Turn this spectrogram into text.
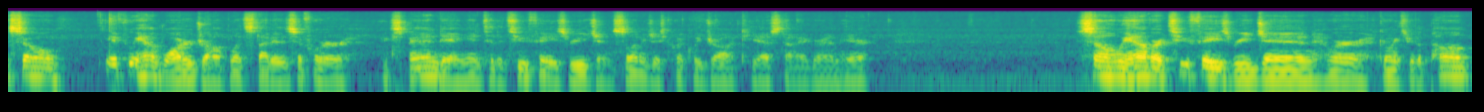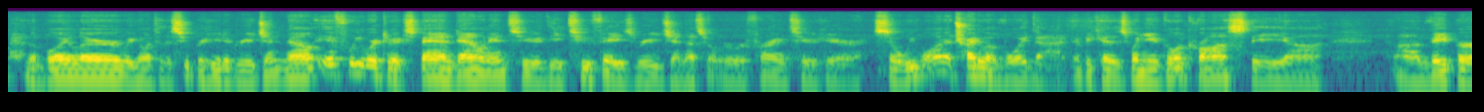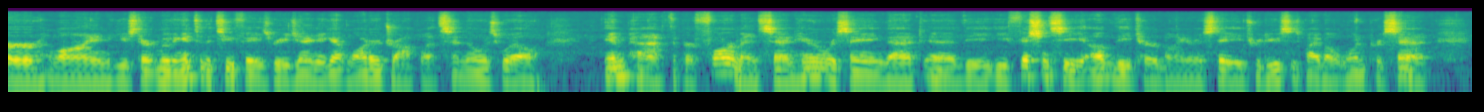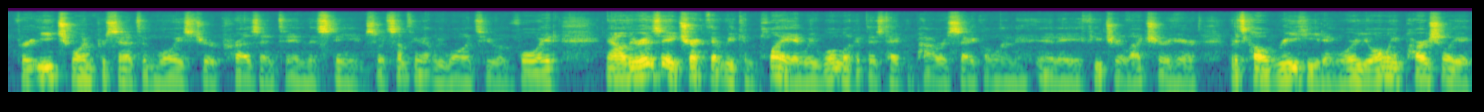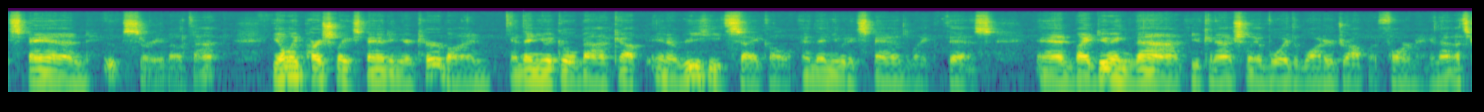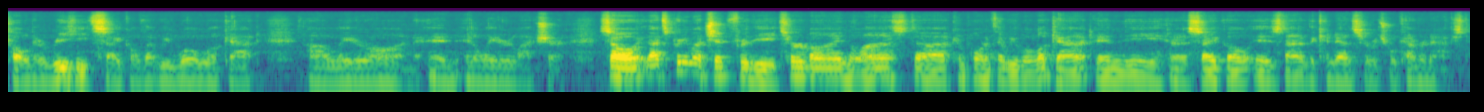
So if we have water droplets, that is if we're expanding into the two-phase region, so let me just quickly draw a TS diagram here. So we have our two-phase region, we're going through the pump, the boiler, we go into the superheated region. Now if we were to expand down into the two-phase region, that's what we're referring to here. So we want to try to avoid that because when you go across the uh, uh, vapor line, you start moving into the two-phase region and you get water droplets and those will impact the performance. And here we're saying that uh, the efficiency of the turbine or stage reduces by about 1% for each 1% of moisture present in the steam. So it's something that we want to avoid. Now there is a trick that we can play and we will look at this type of power cycle in, in a future lecture here, but it's called reheating where you only partially expand, oops, sorry about that, you only partially expand in your turbine and then you would go back up in a reheat cycle and then you would expand like this. And by doing that, you can actually avoid the water droplet forming. And that, that's called a reheat cycle that we will look at uh, later on in, in a later lecture. So that's pretty much it for the turbine. The last uh, component that we will look at in the uh, cycle is that of the condenser, which we'll cover next.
